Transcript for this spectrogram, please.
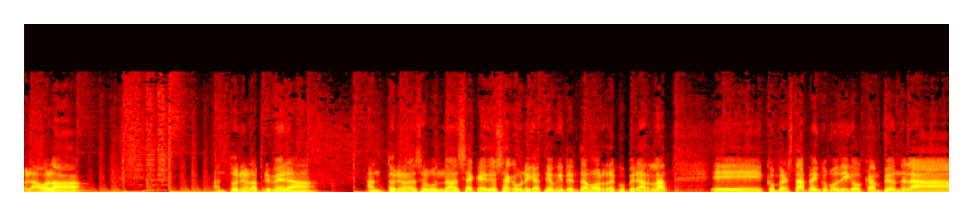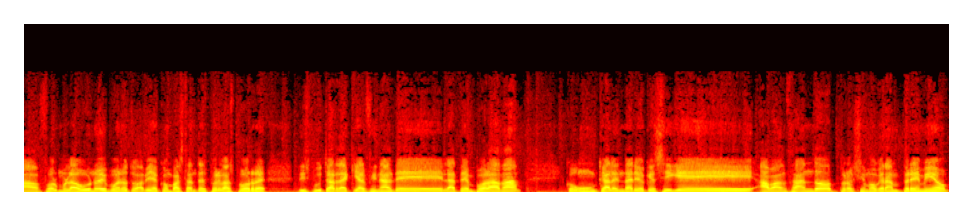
Hola, hola. Antonio la primera. Antonio la segunda, se ha caído esa comunicación, intentamos recuperarla. Eh, con Verstappen, como digo, campeón de la Fórmula 1 y bueno, todavía con bastantes pruebas por eh, disputar de aquí al final de la temporada, con un calendario que sigue avanzando, próximo Gran Premio.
